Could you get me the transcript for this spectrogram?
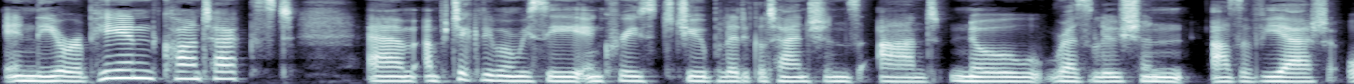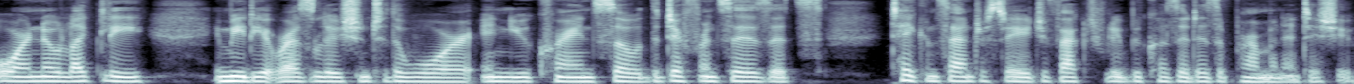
in the European context, um, and particularly when we see increased geopolitical tensions and no resolution as of yet, or no likely immediate resolution to the war in Ukraine. So the difference is it's taken centre stage effectively because it is a permanent issue.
